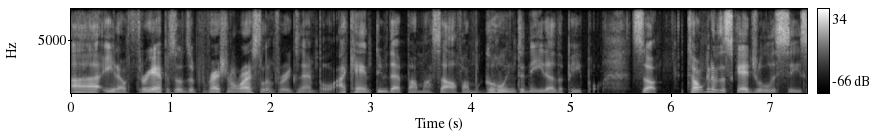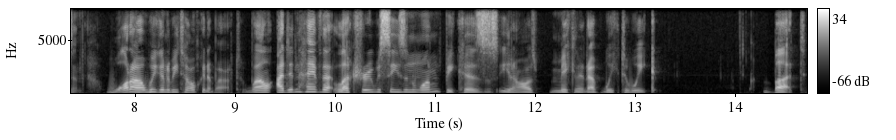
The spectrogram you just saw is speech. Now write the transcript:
Uh, you know, three episodes of professional wrestling, for example. I can't do that by myself. I'm going to need other people. So, talking of the schedule this season, what are we going to be talking about? Well, I didn't have that luxury with season one because, you know, I was making it up week to week. But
